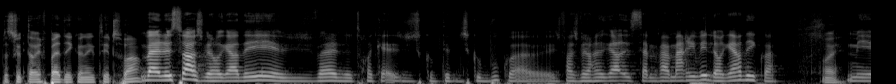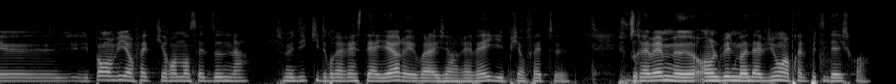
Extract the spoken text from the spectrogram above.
Parce que t'arrives pas à déconnecter le soir. Bah, le soir, je vais le regarder, voilà, le 3, 4, jusqu'au, peut-être jusqu'au bout, quoi. Enfin, je vais le regarder, ça va m'arriver de le regarder, quoi. Ouais. Mais euh, j'ai pas envie, en fait, qu'il rentre dans cette zone-là. Je me dis qu'il devrait rester ailleurs, et voilà, j'ai un réveil, et puis, en fait, euh, je voudrais même euh, enlever le mode avion après le petit-déj, quoi.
